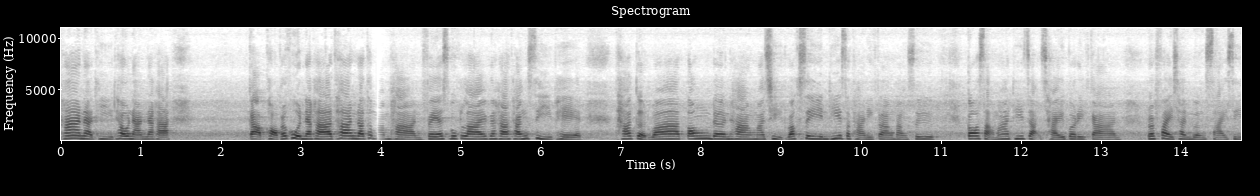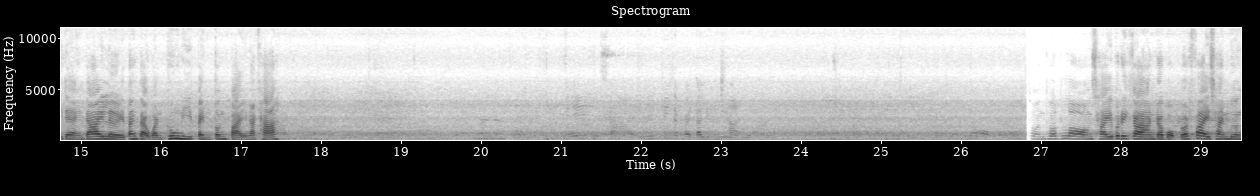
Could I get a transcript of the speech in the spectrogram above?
15 นาทีเท่านั้นนะคะ กับขอบพระคุณนะคะ ท่านรัฐมนตรีผ่าน Facebook Live นะคะ ทั้ง 4 เพจ ถ้าเกิดว่าต้องเดินทางมาฉีดวัคซีนที่สถานีกลางบางซื่อก็สามารถที่จะใช้บริการรถไฟชันเมืองสายสีแดงได้เลย ตั้งแต่วันพรุ่งนี้เป็นต้นไปนะคะ สายที่จะไปตลิ่งชัน ชน ทดลองใช้บริการระบบรถไฟชานเมือง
